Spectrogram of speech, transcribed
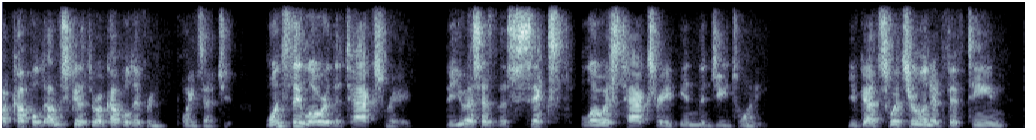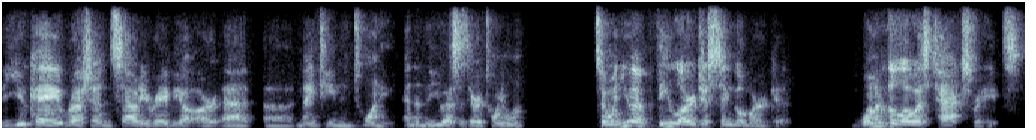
a couple. I'm just going to throw a couple different points at you. Once they lowered the tax rate, the U.S. has the sixth lowest tax rate in the G20. You've got Switzerland at 15, the UK, Russia, and Saudi Arabia are at uh, 19 and 20, and then the US is there at 21. So when you have the largest single market, one of the lowest tax rates,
